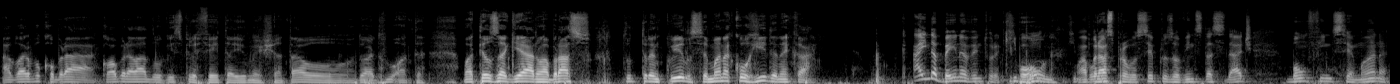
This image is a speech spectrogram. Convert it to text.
Agora eu vou cobrar, cobra lá do vice-prefeito aí o Merchan, tá, o Eduardo Mota. Matheus Aguiar, um abraço, tudo tranquilo, semana corrida, né, cara? Ainda bem, né, Ventura? Que, que bom. bom. né? Que um bom. abraço para você, para os ouvintes da cidade. Bom fim de semana.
